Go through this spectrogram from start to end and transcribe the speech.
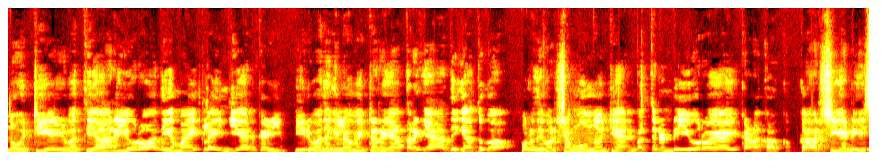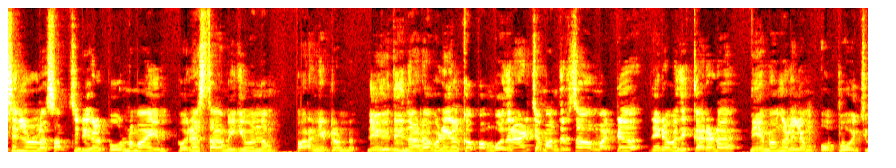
നൂറ്റി എഴുപത്തിയാറ് യൂറോ അധികമായി ക്ലെയിം ചെയ്യാൻ കഴിയും. ഇരുപത് കിലോമീറ്റർ യാത്രയ്ക്ക് അധിക തുക പ്രതിവർഷം മുന്നൂറ്റി അൻപത്തിരണ്ട് യൂറോയായി കണക്കാക്കും. കാർഷിക ഡീസലിനുള്ള സബ്സിഡികൾ പൂർണമായും പുനഃസ്ഥാപിക്കുമെന്നും പറഞ്ഞിട്ടുണ്ട്. നികുതി നടപടികൾക്കൊപ്പം ബുധനാഴ്ച മന്ത്രിസഭ മറ്റ് നിരവധി കരട് നിയമങ്ങളിലും ഒപ്പുവെച്ചു.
